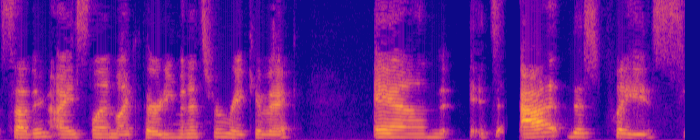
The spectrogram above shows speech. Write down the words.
southern Iceland, like 30 minutes from Reykjavik. And it's at this place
